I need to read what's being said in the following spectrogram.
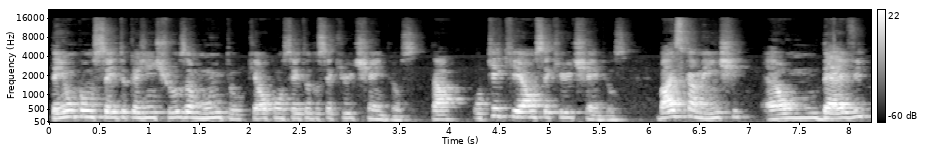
Tem um conceito que a gente usa muito, que é o conceito do Security Champions, tá? O que, que é um Security Champions? Basicamente, é um dev,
